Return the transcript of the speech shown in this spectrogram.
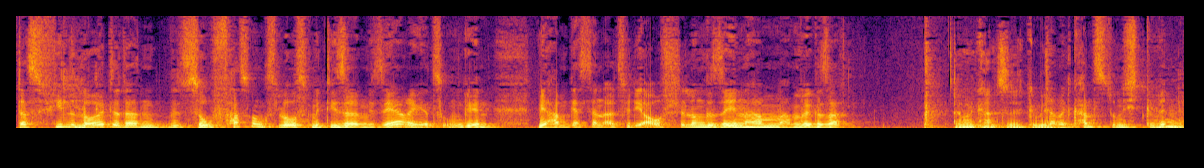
dass viele Leute dann so fassungslos mit dieser Misere jetzt umgehen. Wir haben gestern, als wir die Aufstellung gesehen haben, haben wir gesagt, Damit kannst du nicht gewinnen. damit kannst du nicht gewinnen.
